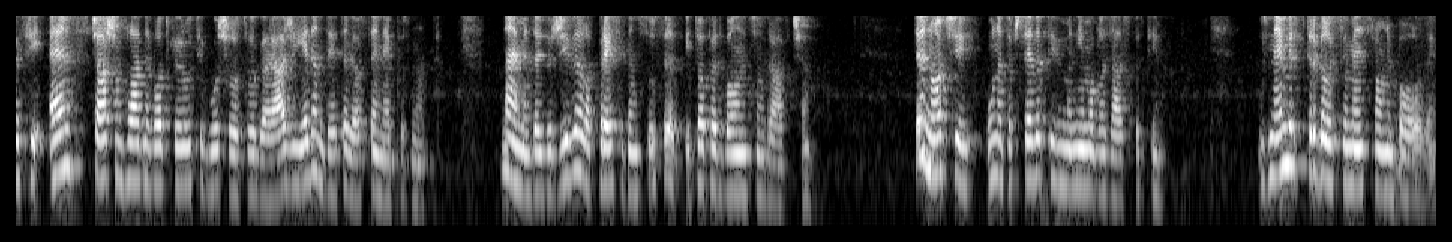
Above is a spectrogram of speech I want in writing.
kad si Anne s čašom hladne vodke u ruci bušila u svoj garaži, jedan detalj ostaje nepoznat. Naime, da je doživjela presudan susret i to pred bolnicom Vrapća. Te noći, unatoč sedativima, nije mogla zaspati. Uz nemir trgali su i menstrualne bolovi.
